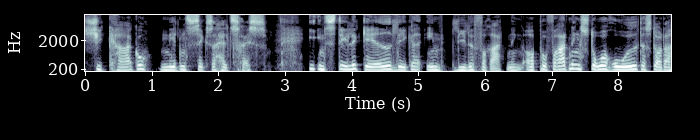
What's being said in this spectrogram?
Chicago 1956. I en stille gade ligger en lille forretning, og på forretningens store rode, der står der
